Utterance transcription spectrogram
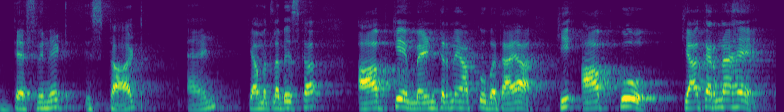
definite start and क्या मतलब है इसका? आपके मेंटर ने आपको बताया कि आपको क्या करना है?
